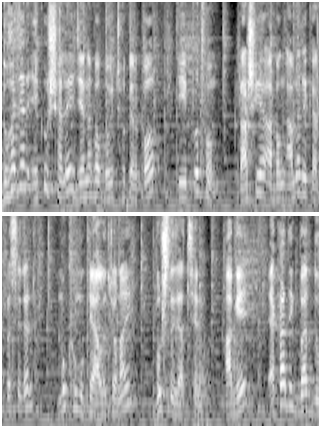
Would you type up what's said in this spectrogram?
দু হাজার একুশ সালে জেনেভা বৈঠকের পর এই প্রথম রাশিয়া এবং আমেরিকার প্রেসিডেন্ট মুখোমুখি আলোচনায় বসতে যাচ্ছেন। আগে একাধিকবার দু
